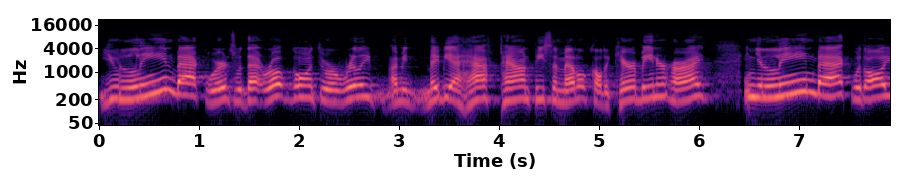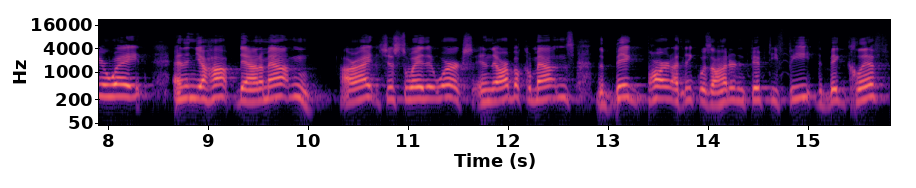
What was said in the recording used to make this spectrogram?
you lean backwards with that rope going through a really, I mean, maybe a half pound piece of metal called a carabiner, all right? And you lean back with all your weight, and then you hop down a mountain. All right, it's just the way that it works. In the Arbuckle Mountains, the big part I think was 150 feet, the big cliff,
